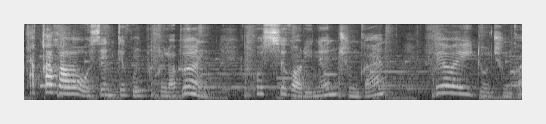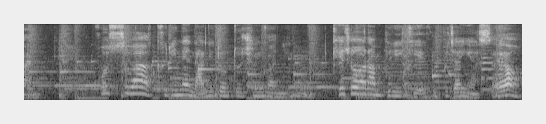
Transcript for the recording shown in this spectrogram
타카가와 오센트 골프클럽은 코스 거리는 중간, 페어웨이도 중간, 코스와 그린의 난이도도 중간인 캐주얼한 분위기의 골프장이었어요.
